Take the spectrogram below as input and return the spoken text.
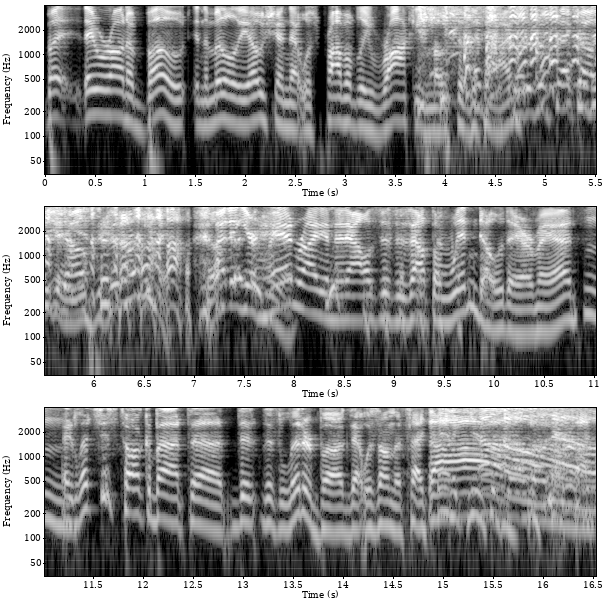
but they were on a boat in the middle of the ocean that was probably rocking most of the time. What is the fact So, you know. It's a good argument. I think your handwriting analysis is out the window there, man. Hmm. Hey, let's just talk about uh, this, this litter bug that was on the Titanic years ah. Oh, ago. Championship report.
